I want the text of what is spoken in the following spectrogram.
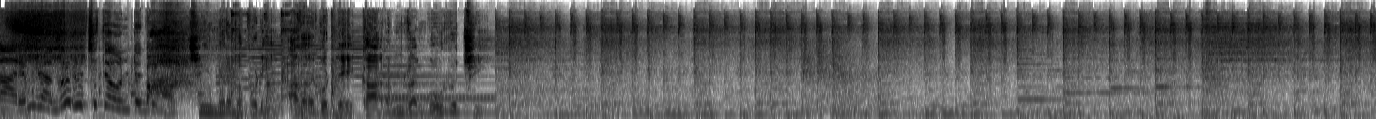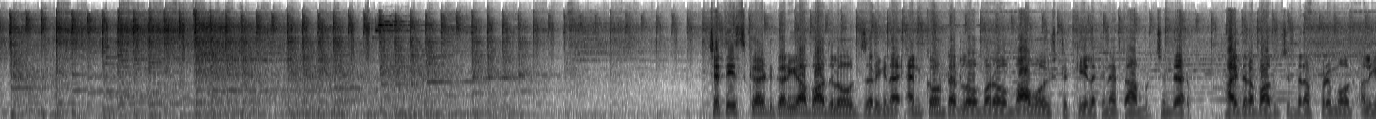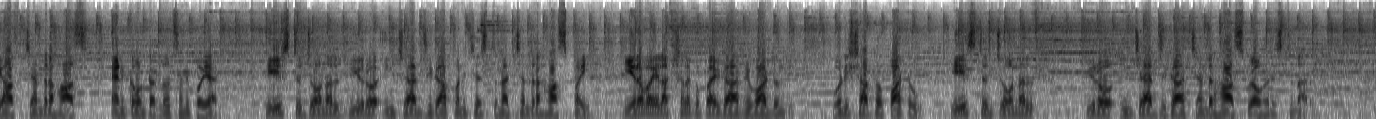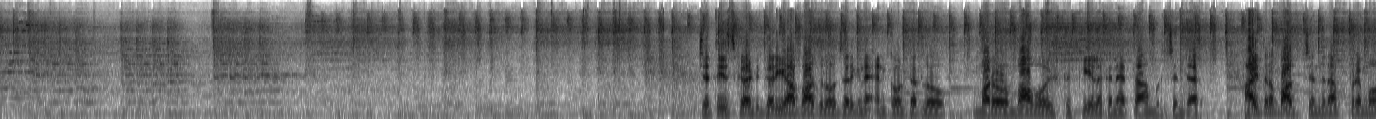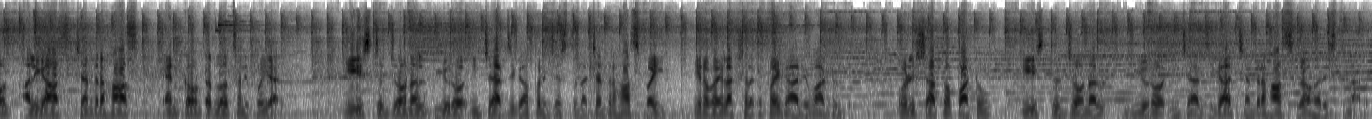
కారం రంగు రుచితో ఉంటుంది. ఆచి మిరపపొడి అదరగొట్టే కారం రంగు రుచి. ఛత్తీస్గఢ్ గరియాబాద్లో జరిగిన ఎన్కౌంటర్లో మరో మావోయిస్టు కీలక నేత మృతి చెందారు. హైదరాబాద్ చెందిన ప్రమోద్ అలియాస్ చంద్రహాస్ ఎన్కౌంటర్లో చనిపోయారు. ఈస్ట్ జోనల్ బ్యూరో ఇన్ఛార్జిగా పనిచేస్తున్న చంద్రహాస్పై ఇరవై లక్షలకు పైగా రివార్డుంది. ఒడిషాతో పాటు ఈస్ట్ జోనల్ బ్యూరో ఇన్ఛార్జిగా చంద్రహాస్ వ్యవహరిస్తున్నారు. ఛత్తీస్గఢ్ గరియాబాద్లో జరిగిన ఎన్కౌంటర్లో మరో మావోయిస్టు కీలక నేత మృతి చెందారు. హైదరాబాద్ చెందిన ప్రమోద్ అలియాస్ చంద్రహాస్ ఎన్కౌంటర్లో చనిపోయారు. ఈస్ట్ జోనల్ బ్యూరో ఇన్ఛార్జిగా పనిచేస్తున్న చంద్రహాస్పై ఇరవై లక్షలకు పైగా రివార్డుంది ఒడిశాతో పాటు ఈస్ట్ జోనల్ బ్యూరో ఇన్ఛార్జిగా చంద్రహాస్ వ్యవహరిస్తున్నారు.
